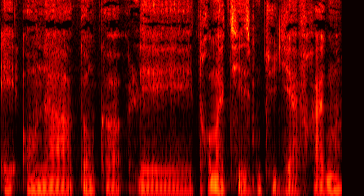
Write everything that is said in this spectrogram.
Et on a donc euh, les traumatismes du diaphragme.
